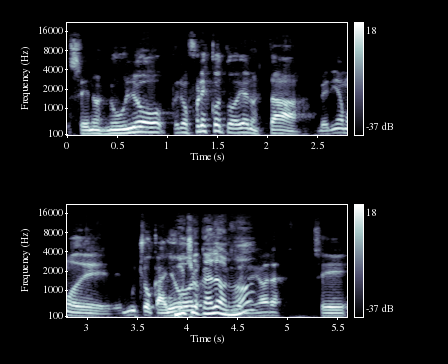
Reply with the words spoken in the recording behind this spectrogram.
se nos nubló, pero fresco todavía no está. Veníamos de, de mucho calor. Mucho calor, ¿no? bueno, ahora, sí.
